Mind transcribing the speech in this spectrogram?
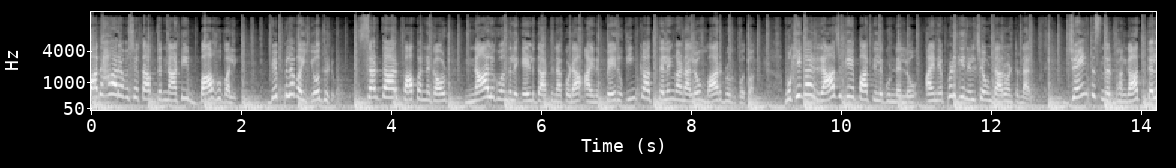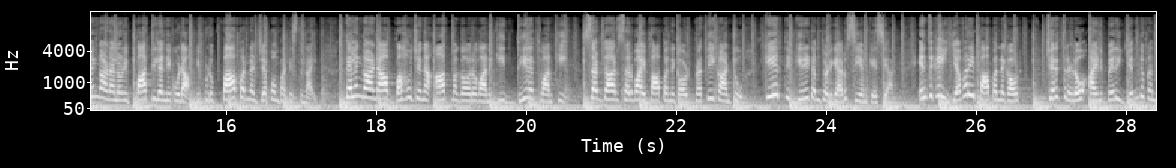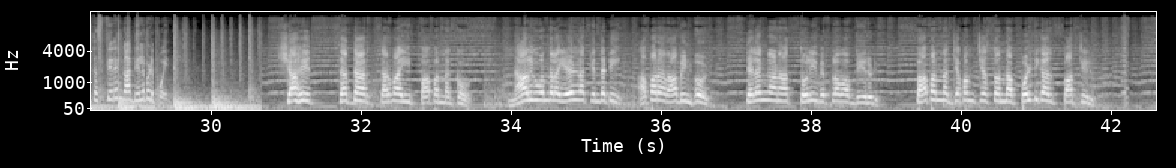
పదహారవ శతాబ్దం నాటి బాహుబలి విప్లవ యోధుడు సర్దార్ పాపన్న గౌడ్ నాలుగు వందల ఏళ్ళు దాటినా కూడా ఆయన పేరు ఇంకా తెలంగాణలో మారుమోగిపోతోంది. ముఖ్యంగా రాజకీయ పార్టీల గుండెల్లో ఆయన ఎప్పటికీ నిలిచే ఉంటారు అంటున్నారు. జయంతి సందర్భంగా తెలంగాణలోని పార్టీలన్నీ కూడా ఇప్పుడు పాపన్న జపం పట్టిస్తున్నాయి. తెలంగాణ బహుజన ఆత్మగౌరవానికి ధీరత్వానికి సర్దార్ సర్వాయి పాపన్న గౌడ్ ప్రతీక అంటూ కీర్తి కిరీటం తొడిగారు సీఎం కేసీఆర్. ఇంతకీ ఎవరి పాపన్న గౌడ్ చరిత్రలో ఆయన పేరు ఎందుకంత స్థిరంగా నిలబడిపోయింది? షాహిద్ సర్దార్ సర్వాయి పాపన్న గౌడ్. నాలుగు వందల ఏళ్ళ కిందటి అపర రాబిన్హుడ్ తెలంగాణ తొలి విప్లవ వీరుడు. పాపన్న జపం చేస్తోన్న పొలిటికల్ పార్టీలు.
